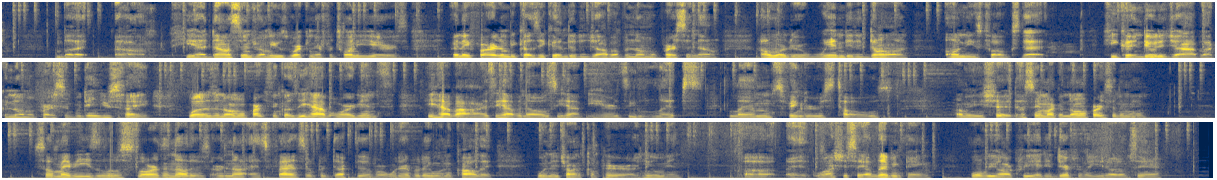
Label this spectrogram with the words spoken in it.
But um, he had Down syndrome. He was working there for 20 years, and they fired him because he couldn't do the job of a normal person. Now, I wonder when did it dawn on these folks that he couldn't do the job like a normal person. But then you say, well, as a normal person, because he have organs, he have eyes, he have a nose, he have ears, he lips, limbs, fingers, toes. I mean, shit, that seemed like a normal person to me. So maybe he's a little slower than others, or not as fast and productive, or whatever they want to call it, when they're trying to compare a human, uh, well, I should say a living thing, when we are created differently. You know what I'm saying?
